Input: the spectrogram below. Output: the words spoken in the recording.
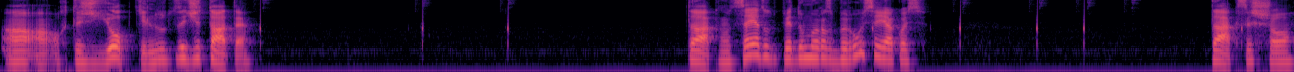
А, а, ох ти ж йоптіль, ну тут читати. Так, ну це я тут, я думаю, розберуся якось. Так, це що?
